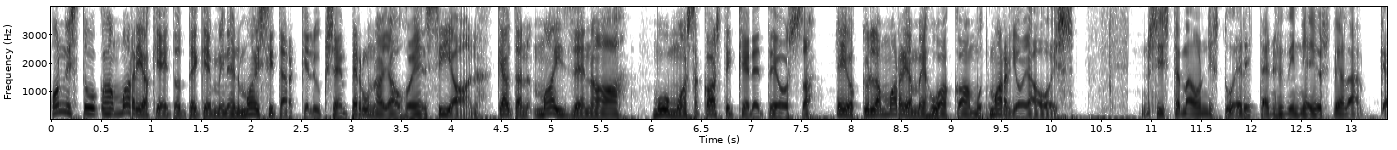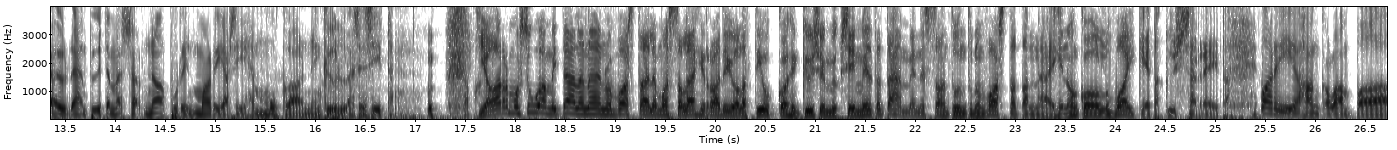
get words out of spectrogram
Onnistuukohan marjakeiton tekeminen maissitärkkelykseen perunajauhojen sijaan? Käytän maizenaa muun muassa kastikkeiden teossa. Ei ole kyllä marjamehuakaan, mutta marjoja ois. Siis tämä onnistuu erittäin hyvin ja jos vielä käydään pyytämässä naapurin Marja siihen mukaan, niin kyllä se siitä tapahtuu. Ja Armo Suomi täällä näin on vastailemassa lähiradiolla tiukkoihin kysymyksiin. Miltä tähän mennessä on tuntunut vastata näihin? Onko ollut vaikeita kyssäreitä? Pari hankalampaa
